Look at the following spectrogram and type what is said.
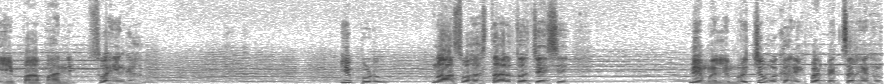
ఈ పాపాన్ని స్వయంగా ఇప్పుడు నా స్వహస్తాలతో చేసి మిమ్మల్ని మృత్యుముఖానికి పంపించలేను.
